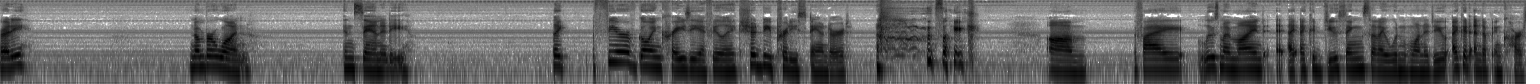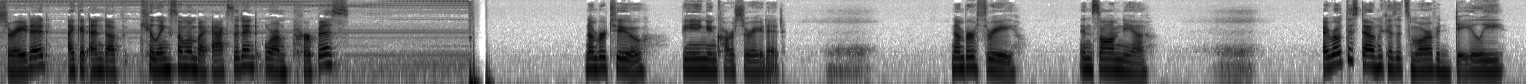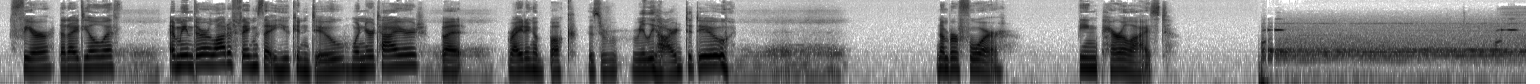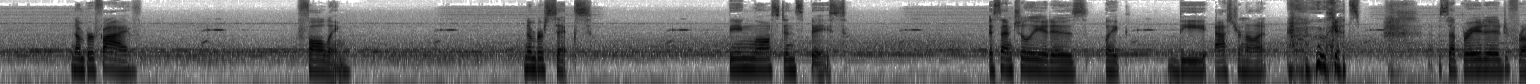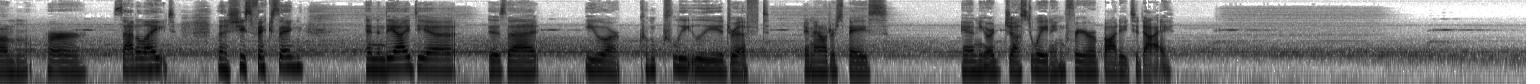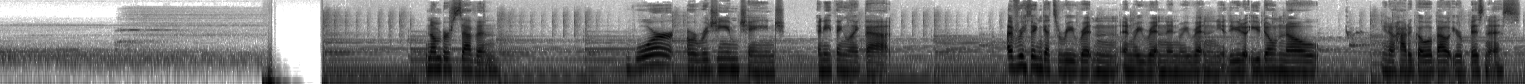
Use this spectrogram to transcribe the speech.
Ready? Number one insanity. Like, fear of going crazy, I feel like, should be pretty standard. it's like, um, if I lose my mind, I, I could do things that I wouldn't want to do. I could end up incarcerated. I could end up killing someone by accident or on purpose. Number two, being incarcerated. Number three, insomnia. I wrote this down because it's more of a daily fear that I deal with. I mean, there are a lot of things that you can do when you're tired, but writing a book is r- really hard to do. Number four, being paralyzed. Number five, falling. Number six, being lost in space. Essentially, it is like the astronaut who gets separated from her satellite that she's fixing. And the idea is that you are completely adrift in outer space and you're just waiting for your body to die. Number seven, war or regime change, anything like that. Everything gets rewritten and rewritten and rewritten. You, you, you don't know, you know, how to go about your business.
